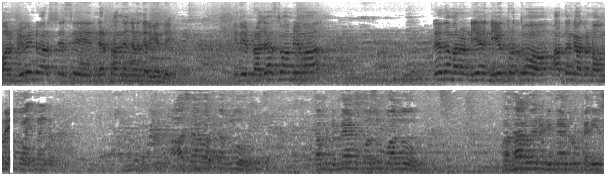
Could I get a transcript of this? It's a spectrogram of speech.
వాళ్ళు ప్రివెంట్ అరెస్ట్ చేసి నిర్బంధించడం జరిగింది. ఇది ప్రజాస్వామ్యమా? లేదా మన నియ నియంతృత్వం అర్థం కాకుండా ఉంది. ఆశా వర్కర్లు తమ డిమాండ్ కోసం వాళ్ళు ప్రధానమైన డిమాండ్లు కనీస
